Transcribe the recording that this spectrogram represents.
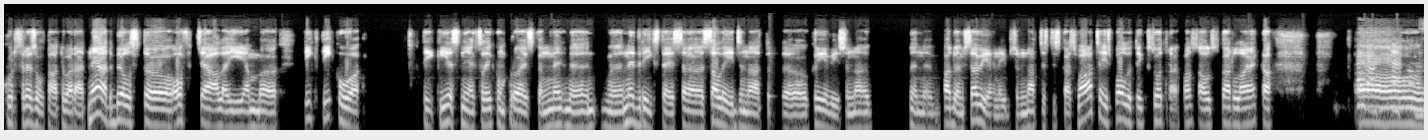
kuras rezultāti varētu neatbilst oficiālajiem, tik tikko tika iesniegts likuma projekts, ka ne, nedrīkstēs salīdzināt Krievijas un Padomju Savienības un nacistiskās Vācijas politikas otrā pasaules kara laikā. Uh,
